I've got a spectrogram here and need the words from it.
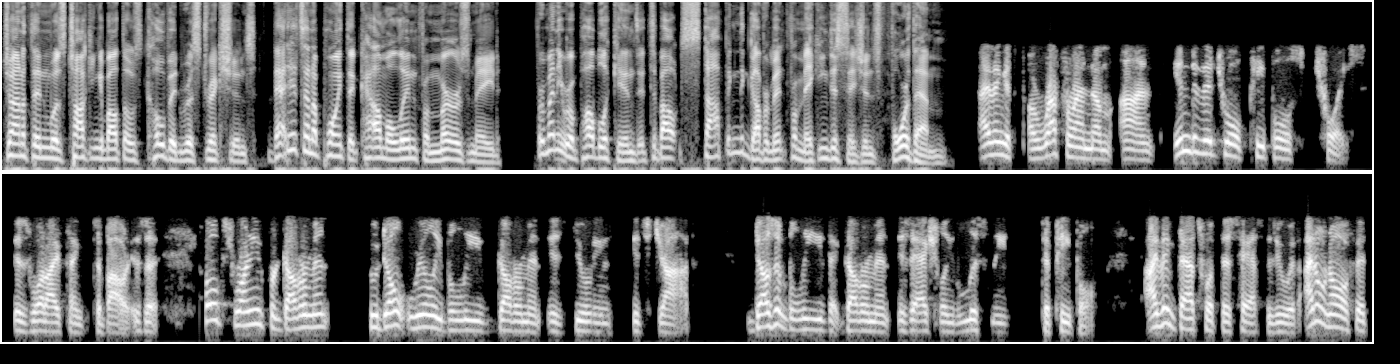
Jonathan was talking about those COVID restrictions. That hits on a point that Kyle Melinn from MIRS made. For many Republicans, it's about stopping the government from making decisions for them. I think it's a referendum on individual people's choice is what I think it's about. Is that folks running for government who don't really believe government is doing its job, doesn't believe that government is actually listening to people. I think that's what this has to do with. I don't know if it's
